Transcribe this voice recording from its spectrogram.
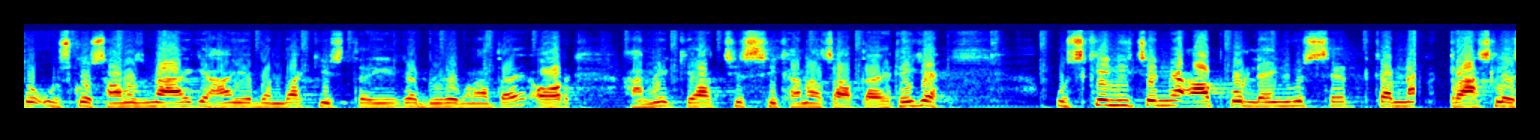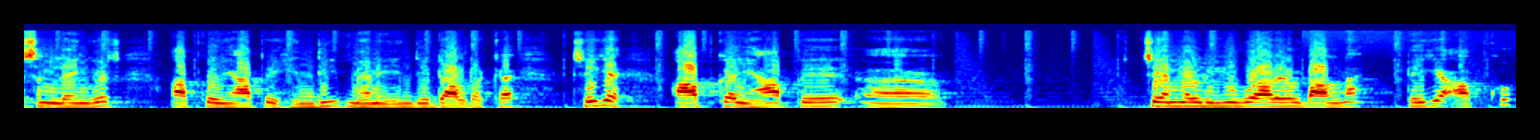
तो उसको समझ में आए कि हाँ ये बंदा किस तरीके का वीडियो बनाता है और हमें क्या चीज़ सिखाना चाहता है, ठीक है? उसके नीचे में आपको लैंग्वेज सेट करना ट्रांसलेशन लैंग्वेज आपको यहाँ पे हिंदी, मैंने हिंदी डाल रखा है, ठीक है? आपका यहाँ पे चैनल यू डालना है, ठीक है आपको?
